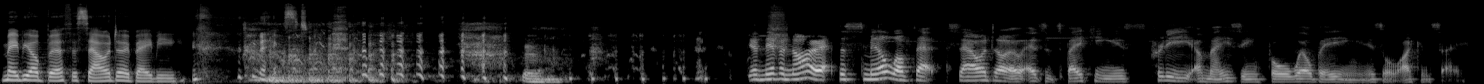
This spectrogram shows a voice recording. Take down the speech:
Maybe I'll birth a sourdough baby next. um, you never know. The smell of that sourdough as it's baking is pretty amazing for well-being. Is all I can say.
